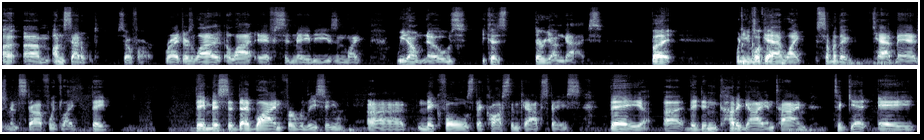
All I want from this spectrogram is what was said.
uh, um, unsettled so far right? There's a lot a lot ifs and maybes and like we don't knows because they're young guys. But when you look at like some of the cap management stuff with like they they missed a deadline for releasing uh, Nick Foles that cost them cap space. They uh, they didn't cut a guy in time to get a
